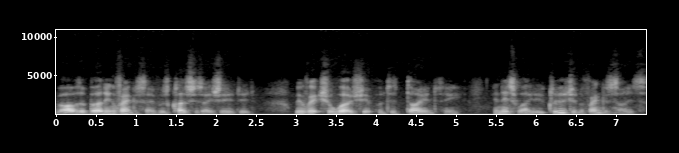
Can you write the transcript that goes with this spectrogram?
Rather, the burning of frankincense was closely associated with ritual worship of the deity. In this way, the inclusion of frankincense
